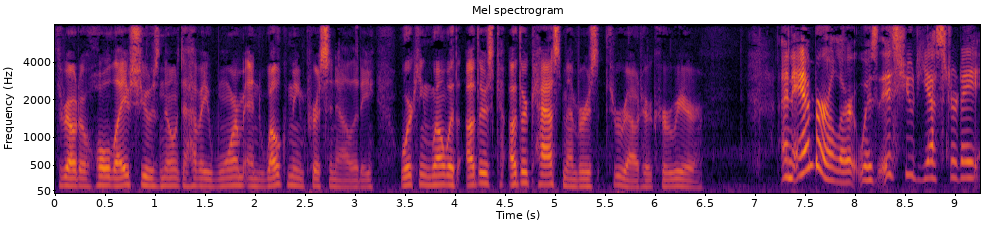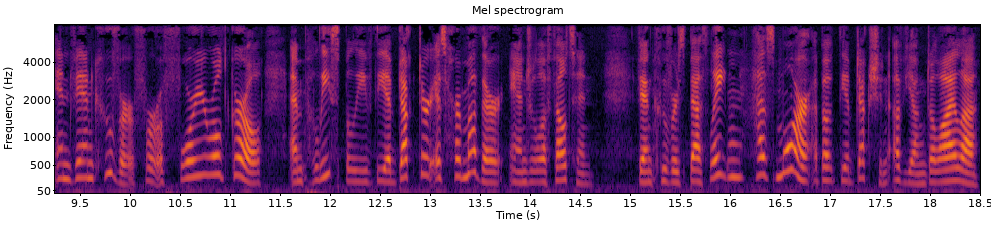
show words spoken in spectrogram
Throughout her whole life, she was known to have a warm and welcoming personality, working well with others, other cast members throughout her career. An Amber Alert was issued yesterday in Vancouver for a four year old girl, and police believe the abductor is her mother, Angela Felton. Vancouver's Beth Layton has more about the abduction of young Delilah.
